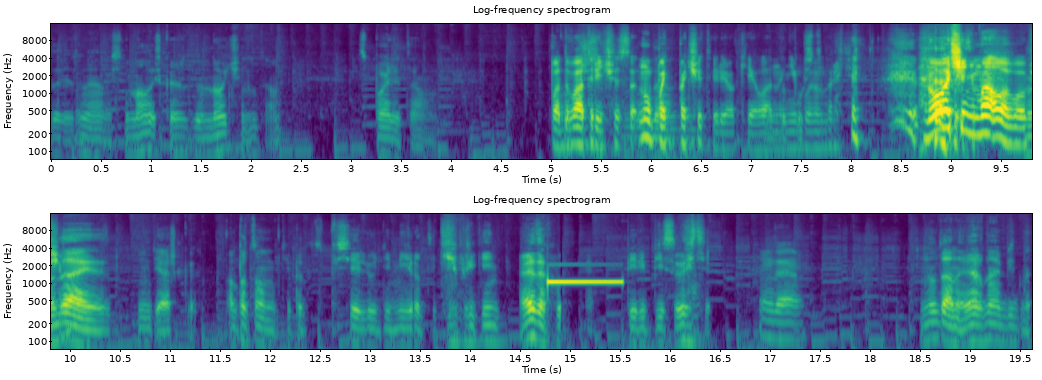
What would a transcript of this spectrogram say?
да, я знаю, она снималась каждую ночь, они там спали там. По Сколько 2-3 часов? часа. Ну Ну, по, да. по 4, окей, ладно, не Допустим. будем брать. Но очень мало, в Ну общем. да, и, ну, тяжко. А потом, типа, все люди мира такие, прикинь, а это хуй переписывайте. Да. Ну да, наверное, обидно.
